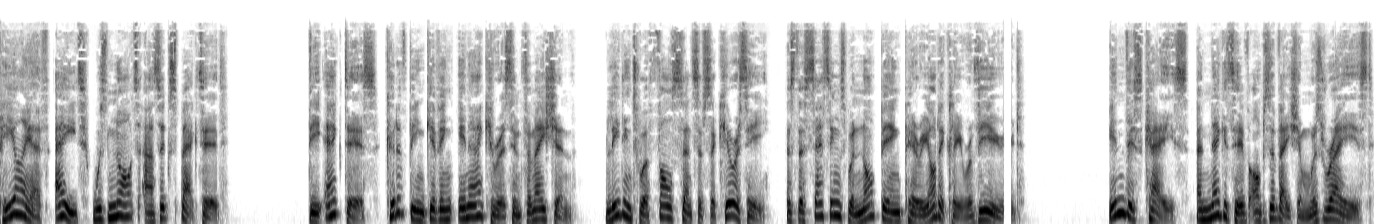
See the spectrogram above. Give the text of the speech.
PIF 8 was not as expected. The ECDIS could have been giving inaccurate information, leading to a false sense of security as the settings were not being periodically reviewed. In this case, a negative observation was raised.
